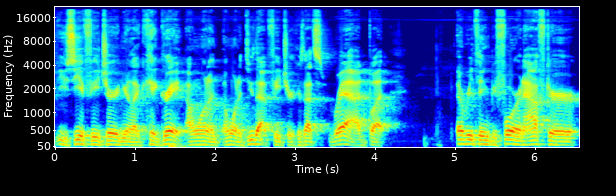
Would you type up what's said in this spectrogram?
you see a feature and you're like, okay, great. I want to, I want to do that feature because that's rad, but everything before and after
